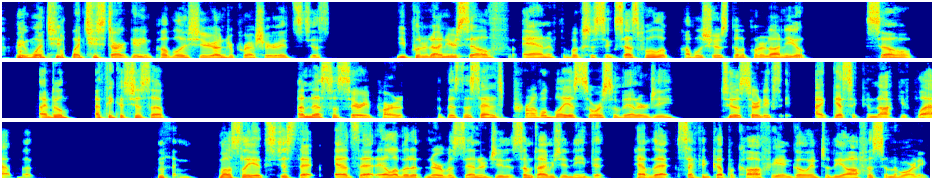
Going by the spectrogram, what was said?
I mean, once you once you start getting published, you're under pressure. It's just you put it on yourself, and if the books are successful, the publisher is going to put it on you. So I don't. I think it's just a a necessary part of the business. And it's probably a source of energy to a certain extent. I guess it can knock you flat, but mostly it's just that adds that element of nervous energy that sometimes you need to have that second cup of coffee and go into the office in the morning.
